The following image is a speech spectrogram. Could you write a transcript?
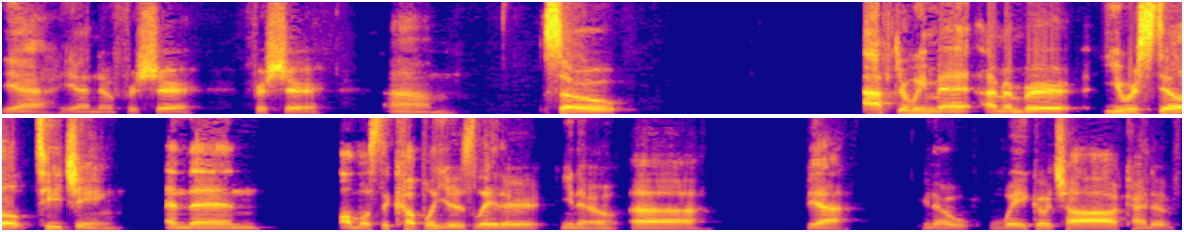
Yeah, yeah, no, for sure. For sure. Um so after we met, I remember you were still teaching and then almost a couple years later, you know, uh yeah, you know, Waco Cha kind of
